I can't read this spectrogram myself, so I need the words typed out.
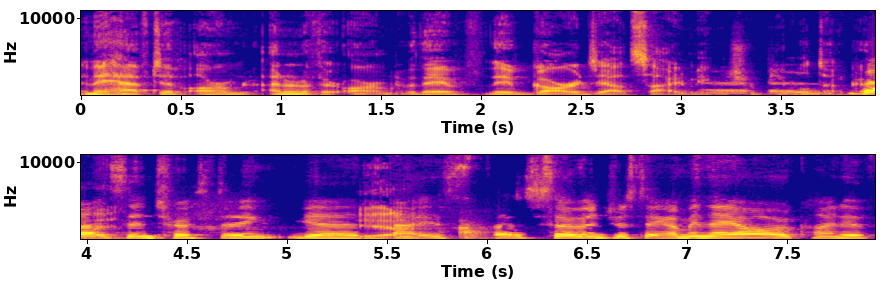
And they have to have armed. I don't know if they're armed, but they have they have guards outside making sure people don't go. That's in. interesting. Yeah, yeah, that is that's so interesting. I mean, they are kind of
